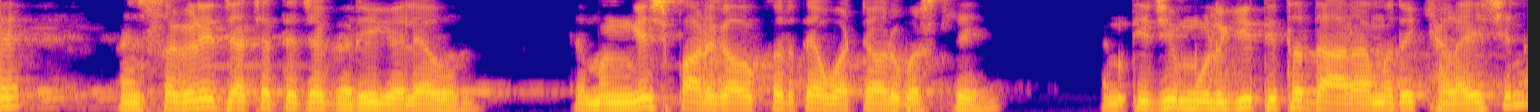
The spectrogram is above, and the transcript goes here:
आणि सगळे ज्याच्या त्याच्या घरी गेल्यावर ते मंगेश पाडगावकर त्या वट्यावर बसले. आणि ती जी मुलगी तिथं दारामध्ये खेळायची ना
